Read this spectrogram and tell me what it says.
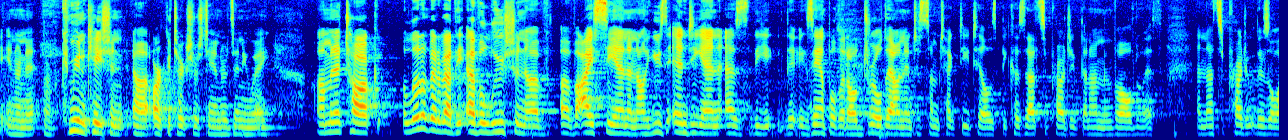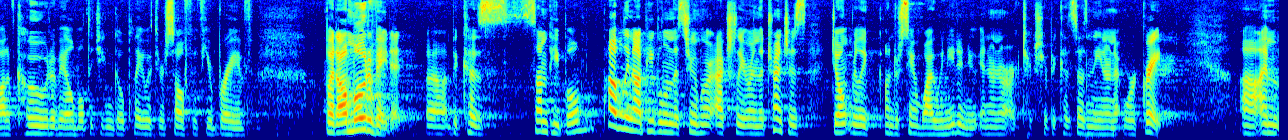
internet, or communication uh, architecture standards anyway. I'm going to talk a little bit about the evolution of, of ICN, and I'll use NDN as the, the example that I'll drill down into some tech details because that's a project that I'm involved with. And that's a project, where there's a lot of code available that you can go play with yourself if you're brave. But I'll motivate it uh, because some people, probably not people in this room who are actually are in the trenches, don't really understand why we need a new internet architecture because doesn't the internet work great? Uh, I'm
